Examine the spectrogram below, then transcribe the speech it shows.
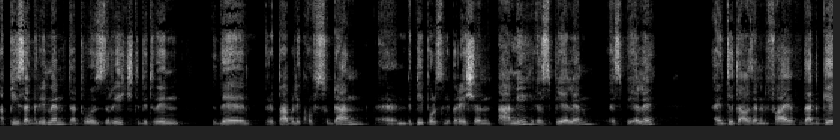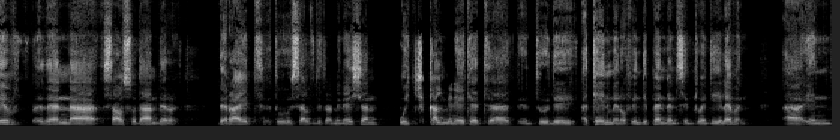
a peace agreement that was reached between the Republic of Sudan and the People's Liberation Army, SPLM, SPLA, in 2005. That gave then uh, South Sudan the, the right to self-determination, which culminated uh, into the attainment of independence in 2011 uh, in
